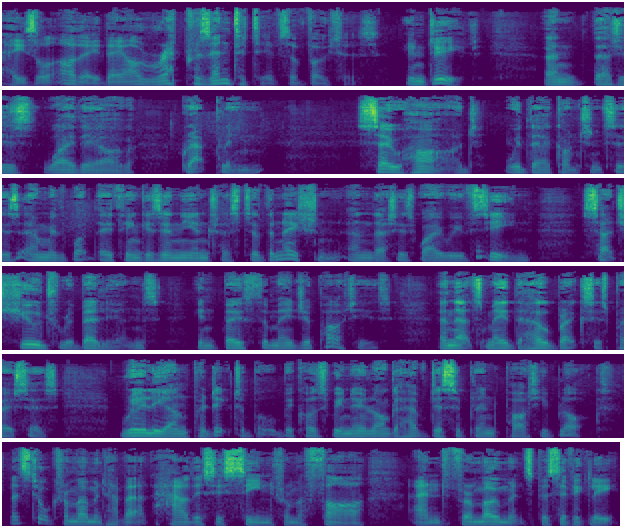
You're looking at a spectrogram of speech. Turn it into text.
Hazell, are they? They are representatives of voters. Indeed. And that is why they are grappling so hard with their consciences and with what they think is in the interest of the nation. And that is why we've seen such huge rebellions in both the major parties. And that's made the whole Brexit process really unpredictable because we no longer have disciplined party blocks. Let's talk for a moment about how this is seen from afar and for a moment specifically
